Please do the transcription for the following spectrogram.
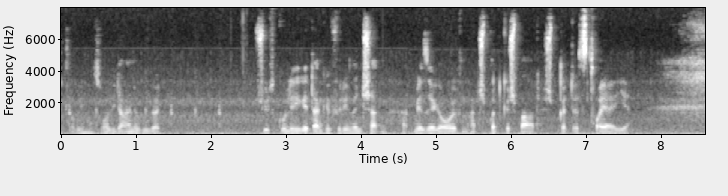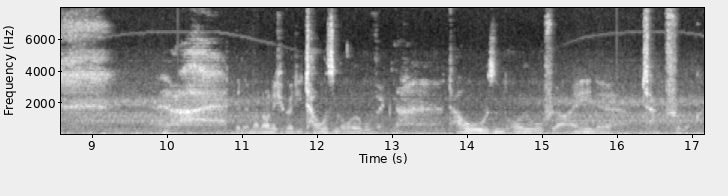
Ich glaube, ich muss mal wieder eine rüber. Tschüss, Kollege. Danke für den Windschatten. Hat mir sehr geholfen. Hat Sprit gespart. Sprit ist teuer hier. Ja, bin immer noch nicht über die 1000 Euro weg. Ne? 1000 Euro für eine Tankfüllung.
